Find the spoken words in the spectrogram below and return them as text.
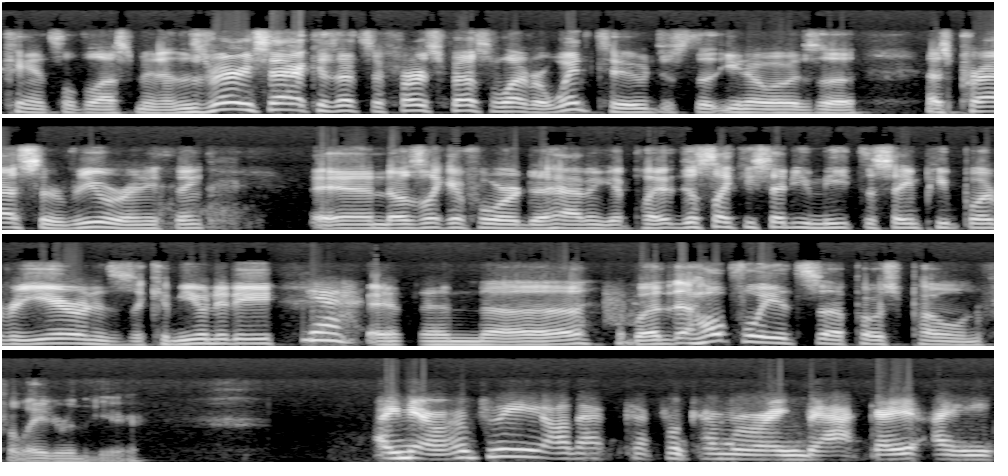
canceled last minute. And it was very sad because that's the first festival I ever went to, just that you know as a as press or viewer or anything. And I was looking forward to having it play. Just like you said, you meet the same people every year, and it's a community. Yeah. And then, uh, but hopefully, it's uh, postponed for later in the year. I know. Hopefully, all that stuff will come roaring back. I, I,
